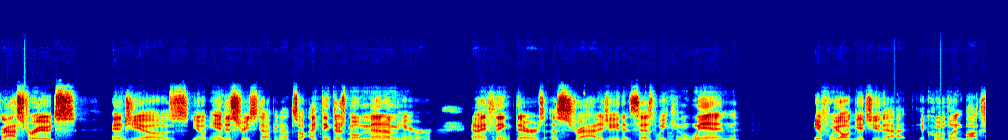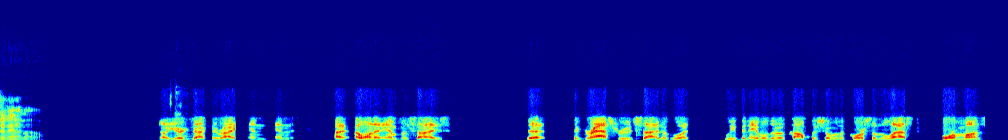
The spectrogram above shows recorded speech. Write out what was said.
grassroots ngos you know industry stepping up so i think there's momentum here and I think there's a strategy that says we can win if we all get you that equivalent box of ammo. No, you're exactly right, and and I, I want to emphasize that the grassroots side of what we've been able to accomplish over the course of the last four months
